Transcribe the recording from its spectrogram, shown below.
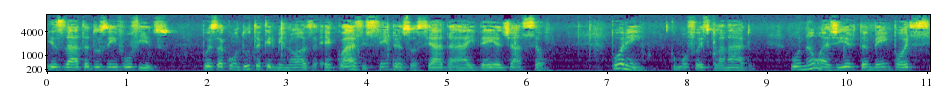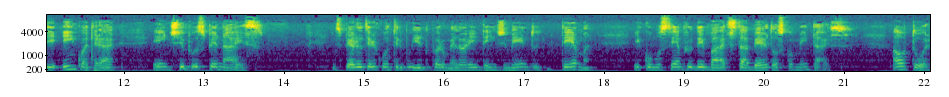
exata dos envolvidos, pois a conduta criminosa é quase sempre associada à ideia de ação. Porém, como foi explanado, o não agir também pode se enquadrar em tipos penais. Espero ter contribuído para o melhor entendimento do tema e, como sempre, o debate está aberto aos comentários. Autor:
